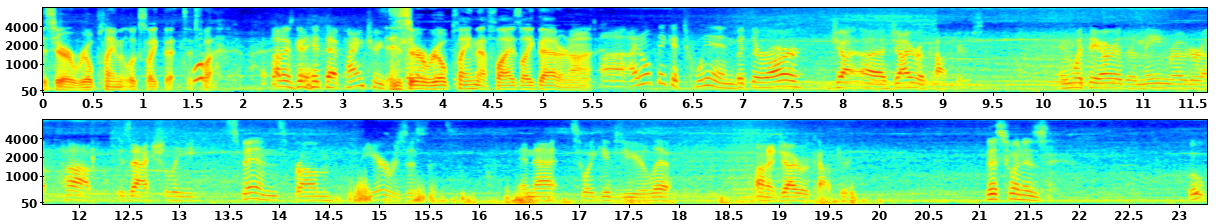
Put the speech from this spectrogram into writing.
Is there a real plane that looks like that to fly? I thought I was gonna hit that pine tree. Is there a real plane that flies like that or not? Uh, I don't think a twin, but there are gy- uh, gyrocopters. And what they are, the main rotor up top is actually spins from the air resistance. And that's what gives you your lift on a gyrocopter. This one is, oop,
